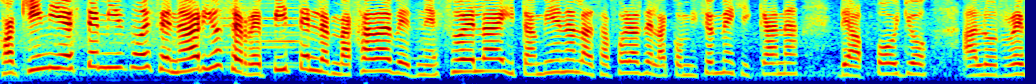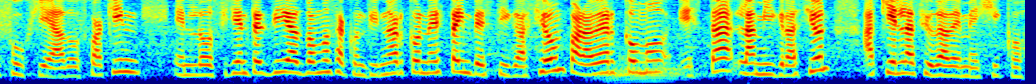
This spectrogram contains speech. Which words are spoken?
Joaquín, y este mismo escenario se repite en la Embajada de Venezuela y también a las afueras de la Comisión Mexicana de Apoyo a los Refugiados. Joaquín, en los siguientes días vamos a continuar con esta investigación para ver cómo está la migración aquí en la Ciudad de México.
